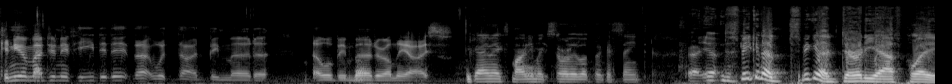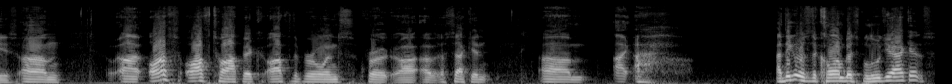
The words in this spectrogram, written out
Can you imagine if he did it? That would that'd be murder. That would be murder on the ice. the guy makes Marty McSorley look like a saint. Uh, yeah, speaking of speaking of dirty ass plays, um, uh, off off topic, off the Bruins for uh, a- a second. Um, I uh, I think it was the Columbus Blue Jackets.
